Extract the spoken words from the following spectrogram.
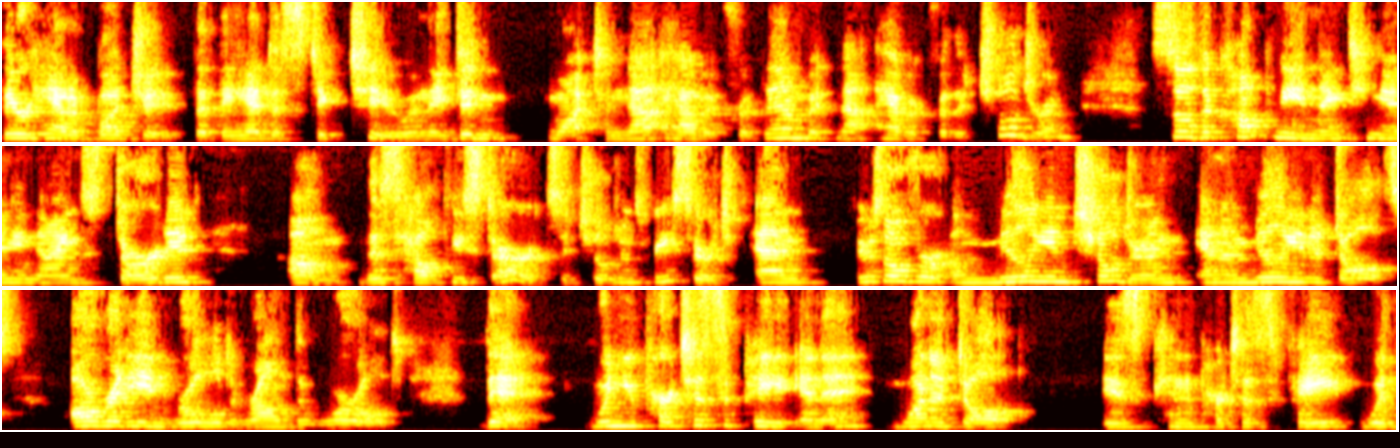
they had a budget that they had to stick to and they didn't want to not have it for them but not have it for the children. So the company in 1999 started um, this healthy starts a children's research and there's over a million children and a million adults already enrolled around the world that when you participate in it one adult is can participate with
